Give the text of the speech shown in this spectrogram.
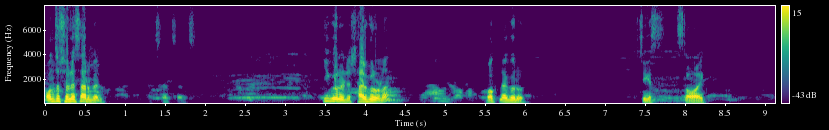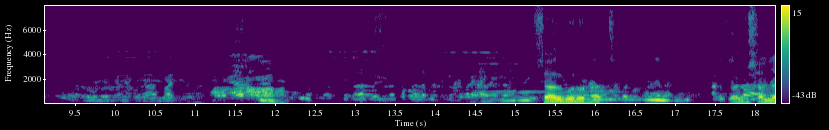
পঞ্চাশ হলে ছাড়বেন। আচ্ছা আচ্ছা আচ্ছা। কি গরু এটা? সার গরু না? বকনা গরু। ঠিক আছে আসসালামু আলাইকুম। বিশাল গরুর একটু সামনে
